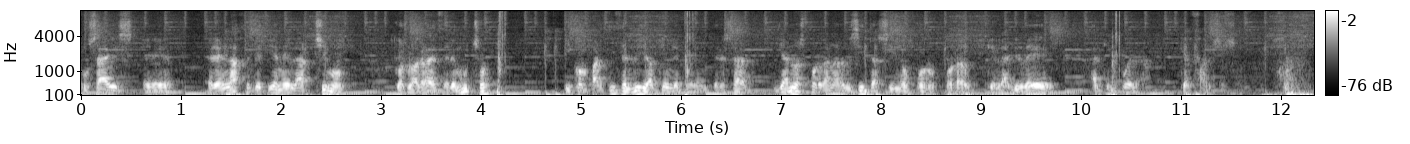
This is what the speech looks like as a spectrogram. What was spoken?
usáis eh, el enlace que tiene el archivo, que os lo agradeceré mucho y compartid el vídeo a quien le pueda interesar. Ya no es por ganar visitas, sino por, por que le ayude a quien pueda. Qué falsos son.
